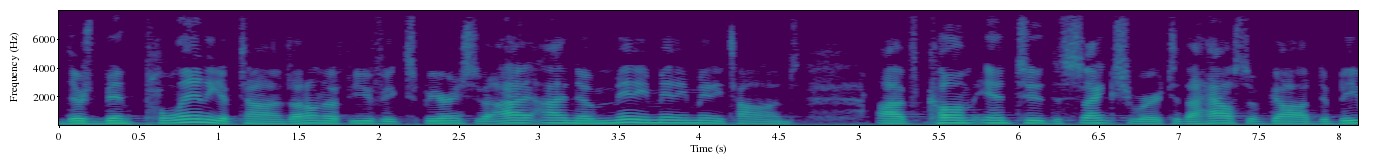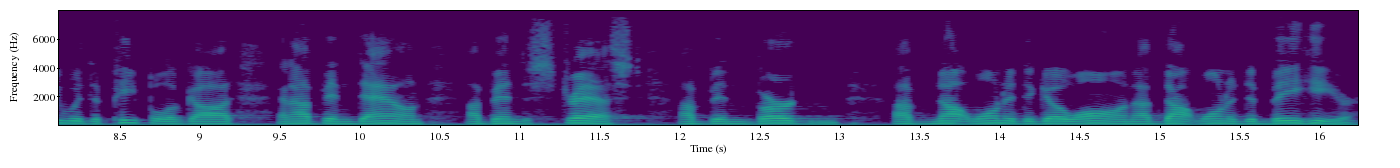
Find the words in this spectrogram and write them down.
there's been plenty of times, I don't know if you've experienced it, I, I know many, many, many times I've come into the sanctuary, to the house of God, to be with the people of God, and I've been down, I've been distressed, I've been burdened, I've not wanted to go on, I've not wanted to be here.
